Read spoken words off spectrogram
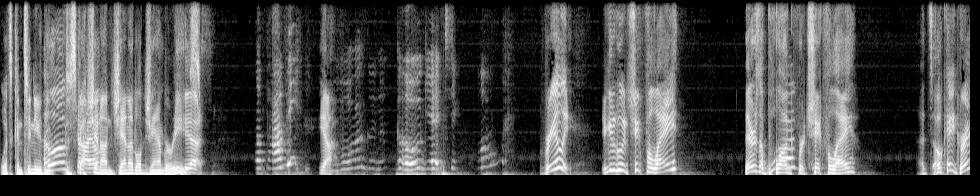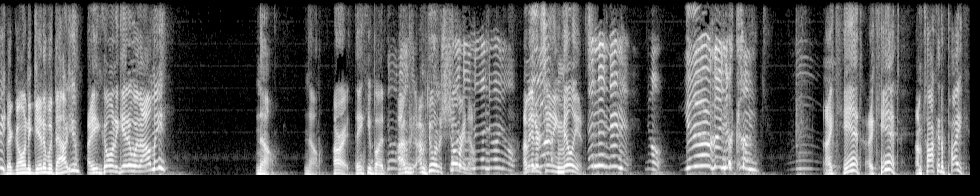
Let's continue the Hello, discussion child. on genital jamborees. Yes. Papi? Yeah. We're gonna go get Chick-fil-A. Really? You're gonna go to Chick Fil A? There's a plug What? for Chick Fil A. That's okay. Great. They're going to get it without you? Are you going to get it without me? No. No. All right. Thank you, bud. No, no. I'm I'm doing a show no, right now. No, no, no. I'm You're- entertaining millions. No, no, no, no, no. You're gonna come. I can't. I can't. I'm talking to Pike.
